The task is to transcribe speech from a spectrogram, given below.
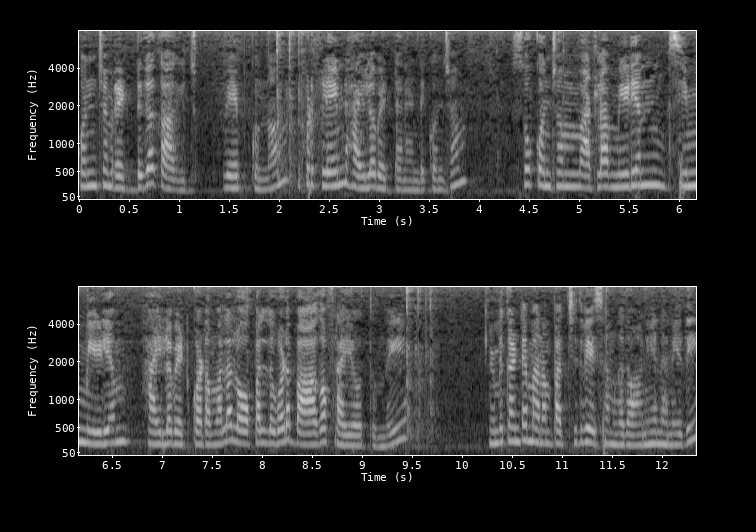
కొంచెం రెడ్గా కాగించు వేపుకుందాం. ఇప్పుడు ఫ్లేమ్ని హైలో పెట్టానండి కొంచెం. సో కొంచెం అట్లా మీడియం సిమ్ మీడియం హైలో పెట్టుకోవడం వల్ల లోపలది కూడా బాగా ఫ్రై అవుతుంది. ఎందుకంటే మనం పచ్చిది వేసాం కదా ఆనియన్ అనేది.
